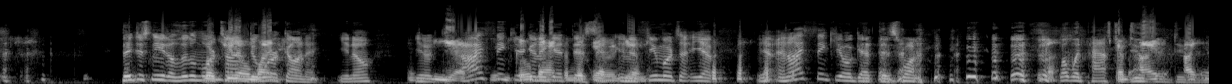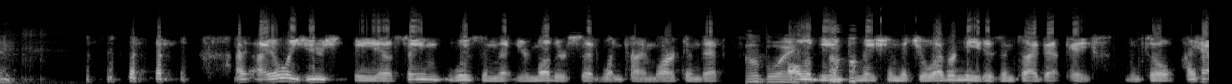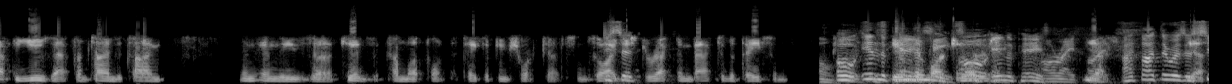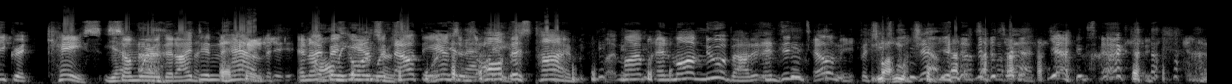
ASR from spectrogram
they just need a little more but, time you know, to my, work on it. You know. You know, yes, I think you're going to get this in, in a few more times. Yeah, yeah, and I think you'll get this one. what would Pastor and I, do? I, I, I, always use the uh, same wisdom that your mother said one time, Mark, and that Oh boy! All of the information that you'll ever need is inside that pace. and so I have to use that from time to time. And, and these uh, kids that come up want to take a few shortcuts, and so You I said- just direct them back to the pace and Oh, Oh, in the it's in the pace. Oh, order. in the pace. All right. Yes. All right. I thought there was a Yeah. secret case Yeah. somewhere that I didn't Okay. have, and I've All been going answers without the were in answers all case. this time. But Mom and mom knew about it and didn't tell me. But you told Jeff. Yeah, What's up with that? Yeah, exactly.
